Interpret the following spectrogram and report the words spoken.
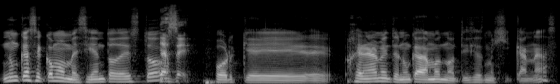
Nunca sé cómo me siento de esto. Ya sé. Porque generalmente nunca damos noticias mexicanas.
